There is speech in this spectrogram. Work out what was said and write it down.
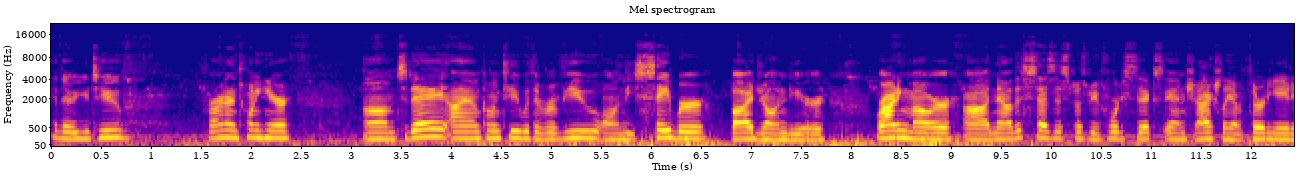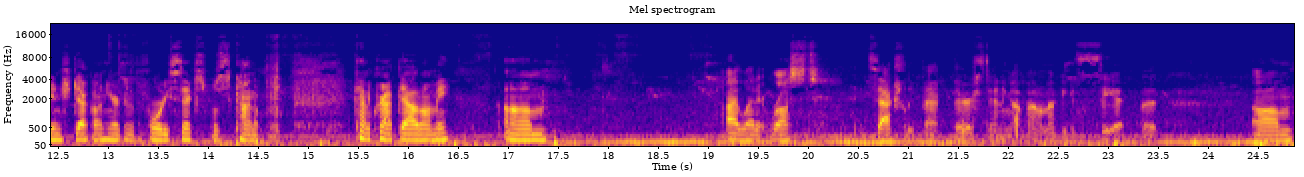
Hey there, YouTube. Fry920 here. Um, today I am coming to you with a review on the Sabre by John Deere riding mower. Uh, now this says it's supposed to be a 46 inch. I actually have a 38 inch deck on here because the 46 was kind of kind of crapped out on me. Um, I let it rust. It's actually back there standing up. I don't know if you can see it, but um,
